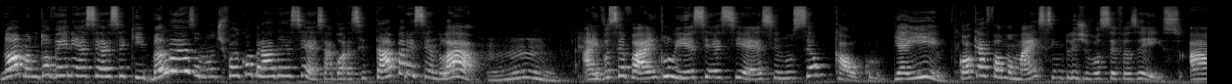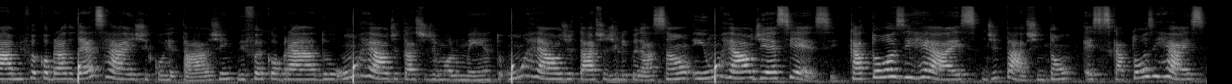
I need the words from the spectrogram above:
Não, mas não tô vendo ISS aqui. Beleza, não te foi cobrado ISS. Agora, se tá aparecendo lá, hum, aí você vai incluir esse ISS no seu cálculo. E aí, qual é a forma mais simples de você fazer isso? Ah, me foi cobrado 10 reais de corretora me foi cobrado um real de taxa de emolumento, um real de taxa de liquidação e um real de ISS. 14 reais de taxa. Então, esses 14 reais,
